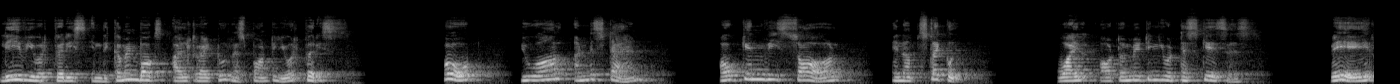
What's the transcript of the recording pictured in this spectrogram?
leave your queries in the comment box. I'll try to respond to your queries. Hope you all understand how can we solve an obstacle while automating your test cases where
